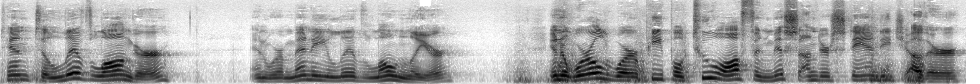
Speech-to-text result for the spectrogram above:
tend to live longer and where many live lonelier, in a world where people too often misunderstand each other,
